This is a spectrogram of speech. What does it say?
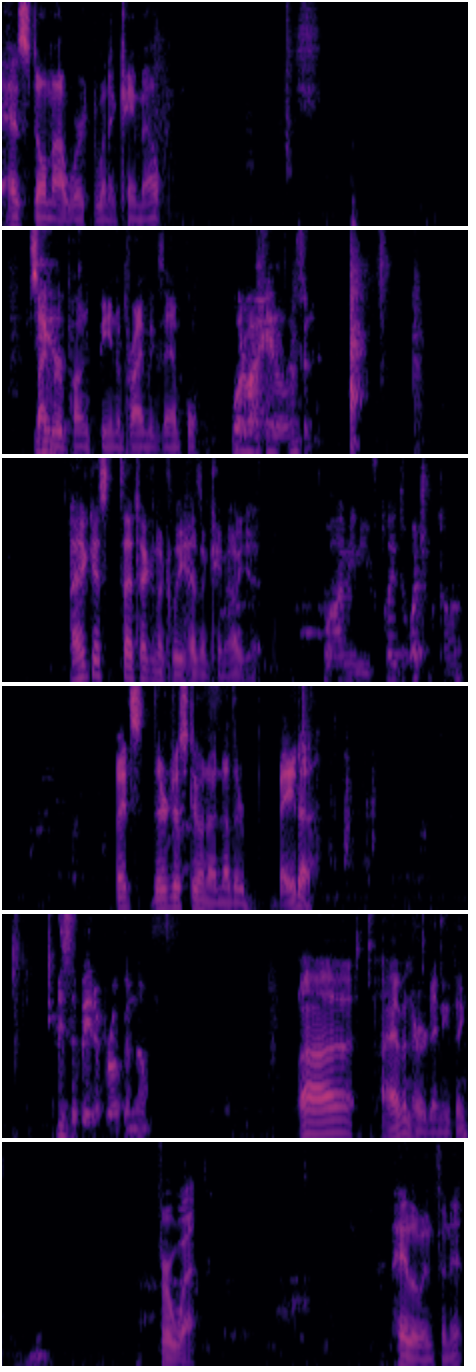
has still not worked when it came out. Yeah. Cyberpunk being a prime example. What about Halo Infinite? I guess that technically hasn't came out yet. Well, I mean, you've played the whatchamacallit. It's they're just doing another beta. Is the beta broken though? Uh, I haven't heard anything. For what? Halo Infinite.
